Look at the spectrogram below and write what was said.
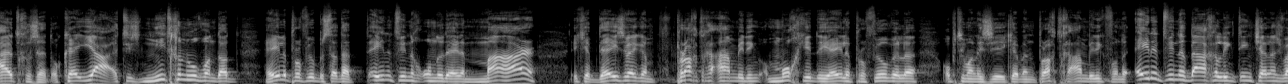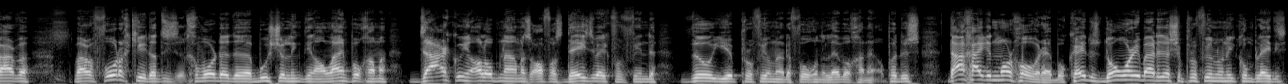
uitgezet. Oké, ja, het is niet genoeg, want dat hele profiel bestaat uit 21 onderdelen. Maar ik heb deze week een prachtige aanbieding. Mocht je die hele profiel willen optimaliseren. Ik heb een prachtige aanbieding van de 21 dagen LinkedIn Challenge. Waar we, waar we vorige keer, dat is geworden de Boost Your LinkedIn online programma. Daar kun je alle opnames alvast deze week voor vinden. Wil je profiel naar de volgende level gaan helpen. Dus daar ga ik het morgen over hebben. Oké, dus don't worry about it als je profiel nog niet compleet is.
